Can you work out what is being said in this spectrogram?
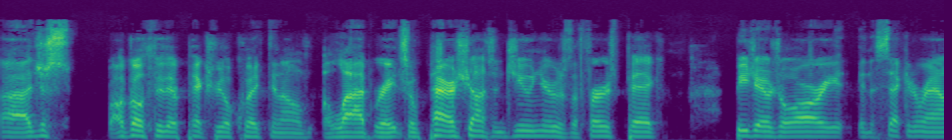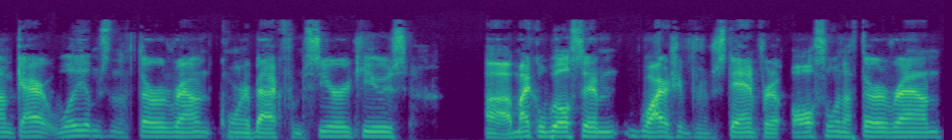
Uh, just I'll go through their picks real quick, then I'll elaborate. So Paris Johnson Jr. was the first pick. BJ Ojulari in the second round. Garrett Williams in the third round, cornerback from Syracuse. Uh, Michael Wilson, wide receiver from Stanford, also in the third round.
